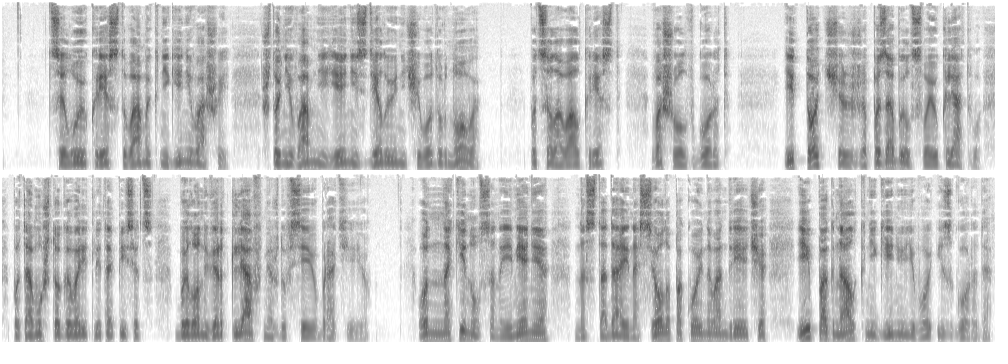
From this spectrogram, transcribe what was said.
«Целую крест вам и княгине вашей, что ни вам, ни ей не сделаю ничего дурного». Поцеловал крест, вошел в город и тотчас же позабыл свою клятву, потому что, говорит летописец, был он вертляв между всею братьею. Он накинулся на имение, на стада и на села покойного Андреевича и погнал княгиню его из города.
